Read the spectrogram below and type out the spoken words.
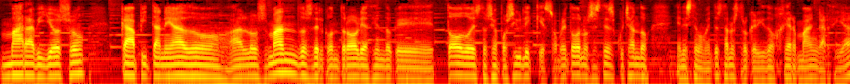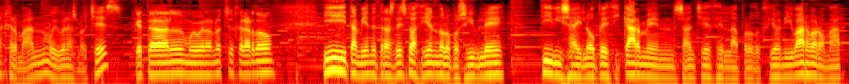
maravilloso capitaneado a los mandos del control y haciendo que todo esto sea posible y que sobre todo nos estés escuchando en este momento está nuestro querido Germán García. Germán, muy buenas noches. ¿Qué tal? Muy buenas noches, Gerardo. Y también detrás de esto, haciendo lo posible, Tibisay López y Carmen Sánchez en la producción y Bárbaro Mar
